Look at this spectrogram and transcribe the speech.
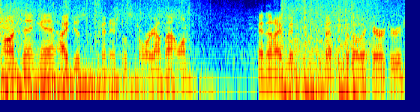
content yet. I just finished the story on that one. And then I've been messing with other characters.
